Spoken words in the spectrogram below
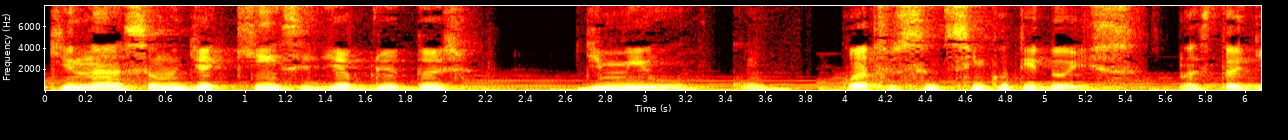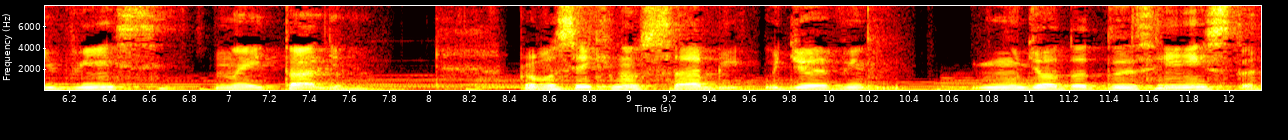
que nasceu no dia 15 de abril de 1452, na cidade de Vinci, na Itália. Para você que não sabe, o Dia Mundial do Desenhista,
